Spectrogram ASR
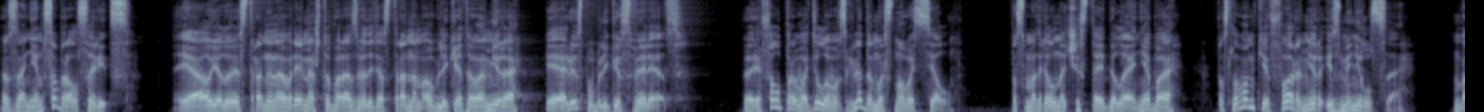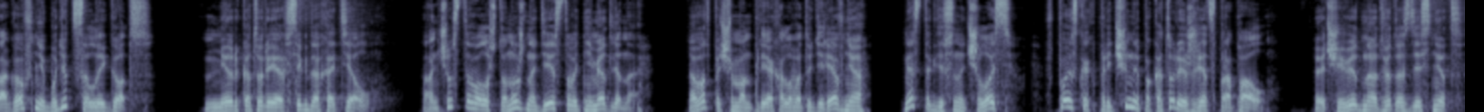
За ним собрался Риц. «Я уеду из страны на время, чтобы разведать о странном облике этого мира и о республике Свелец». Рефал проводил его взглядом и снова сел. Посмотрел на чистое белое небо, По словам Кефар, мир изменился. Богов не будет целый год. Мир, который я всегда хотел. Он чувствовал, что нужно действовать немедленно. Вот почему он приехал в эту деревню, место, где все началось, в поисках причины, по которой жрец пропал. Очевидно, ответа здесь нет.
